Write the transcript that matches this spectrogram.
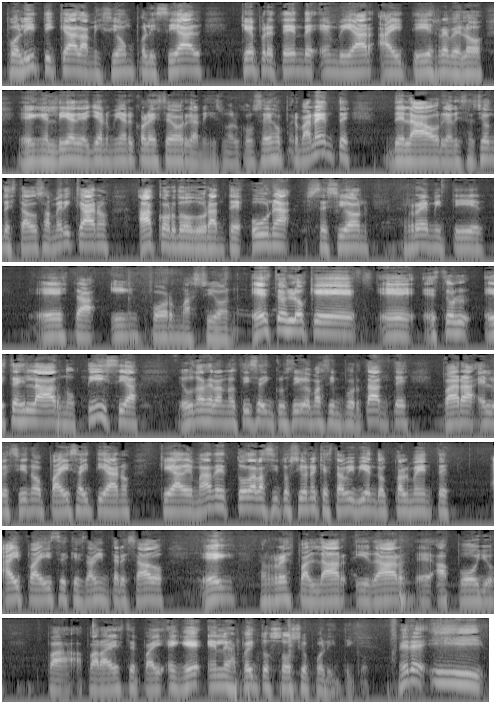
política, la misión policial que pretende enviar a Haití, reveló en el día de ayer miércoles este organismo. El Consejo Permanente de la Organización de Estados Americanos acordó durante una sesión remitir esta información. Esto es lo que, eh, esto, esta es la noticia, eh, una de las noticias inclusive más importantes para el vecino país haitiano, que además de todas las situaciones que está viviendo actualmente, hay países que están interesados en respaldar y dar eh, apoyo pa- para este país en, e- en el aspecto sociopolítico. Mire, y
